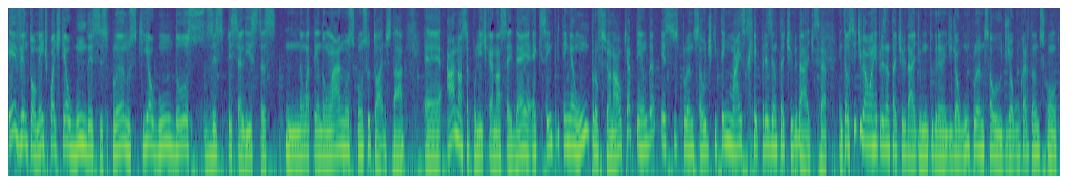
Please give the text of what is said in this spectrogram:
Eventualmente pode ter algum desses planos que algum dos especialistas não atendam lá nos consultórios, tá? É, a nossa política, a nossa ideia é que sempre tenha um profissional que atenda esses planos de saúde que tem mais representatividade. Certo. Então, se tiver uma representatividade muito grande de algum plano de saúde, de algum cartão de desconto,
